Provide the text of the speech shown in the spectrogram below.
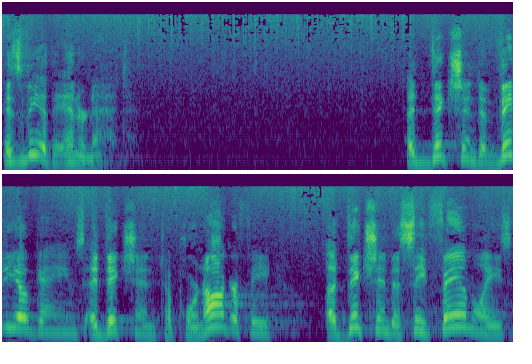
is via the internet. Addiction to video games, addiction to pornography, addiction to see families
